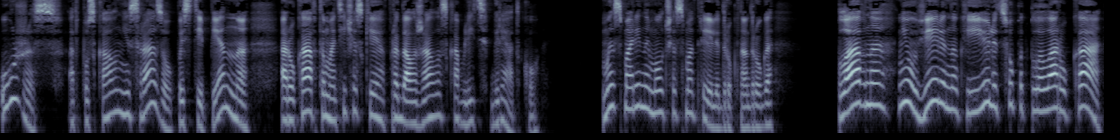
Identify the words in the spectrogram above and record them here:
ужас отпускал не сразу, постепенно, а рука автоматически продолжала скоблить грядку. Мы с Мариной молча смотрели друг на друга. Плавно, неуверенно к ее лицу подплыла рука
